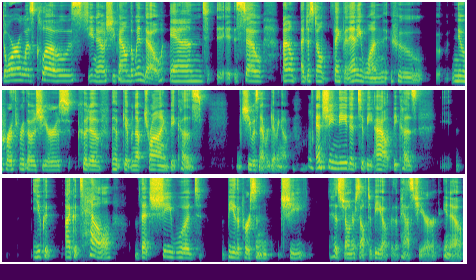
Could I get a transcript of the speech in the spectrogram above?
door was closed, you know, she found the window. And eh, eh, so I don't, I just don't think that anyone who knew her through those years could have, have given up trying because she was never giving up. Mm-hmm. And she needed to be out because you could, I could tell that she would be the person she has shown herself to be over the past year. You know,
